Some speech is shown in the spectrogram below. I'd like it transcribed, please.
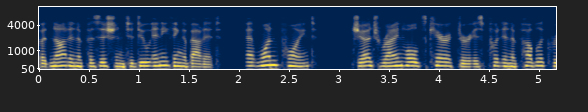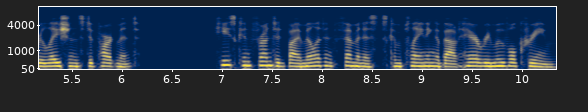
but not in a position to do anything about it. At one point, Judge Reinhold's character is put in a public relations department. He's confronted by militant feminists complaining about hair removal cream.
